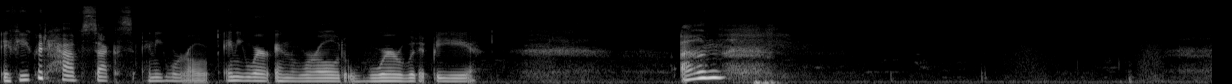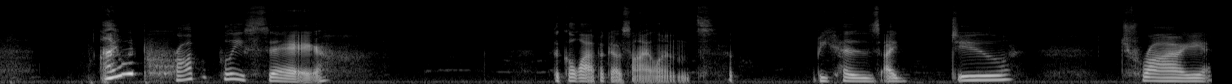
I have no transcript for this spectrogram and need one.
If you could have sex anywhere anywhere in the world, where would it be? Um I would probably say the Galapagos Islands because I do try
